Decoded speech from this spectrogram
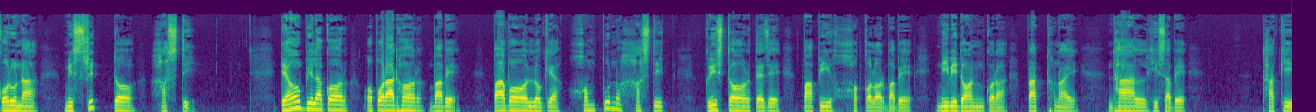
কৰোণা মিশ্ৰিত শাস্তি। তেওঁবিলাকৰ অপৰাধৰ বাবে পাবলগীয়া সম্পূৰ্ণ শাস্তিক কৃষ্টৰ তেজে পাপীসকলৰ বাবে নিবেদন কৰা প্ৰাৰ্থনাই ঢাল হিচাপে থাকি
